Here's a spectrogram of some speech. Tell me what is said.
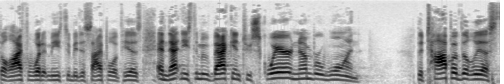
the life of what it means to be a disciple of His. And that needs to move back into square number one, the top of the list.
